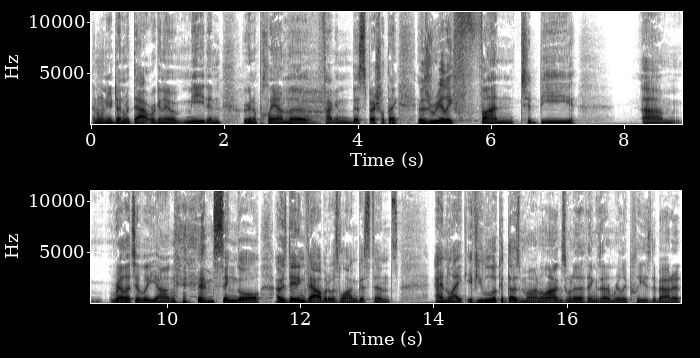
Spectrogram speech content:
Then when you're done with that, we're gonna meet and we're gonna plan the fucking this special thing. It was really fun to be um, relatively young and single. I was dating Val, but it was long distance. And like, if you look at those monologues, one of the things that I'm really pleased about it,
